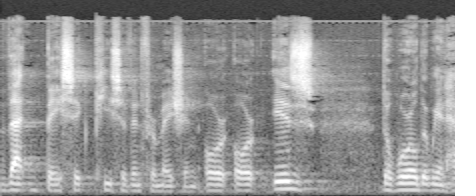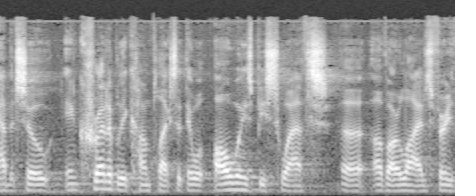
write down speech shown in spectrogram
that basic piece of information? Or, or is the world that we inhabit so incredibly complex that there will always be swaths uh, of our lives, very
